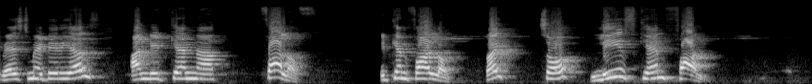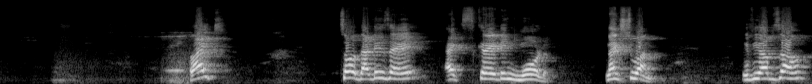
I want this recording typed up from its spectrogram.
waste materials and it can uh, fall off. It can fall out right? So leaves can fall right? So that is a excreting mode. Next one. If you observe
